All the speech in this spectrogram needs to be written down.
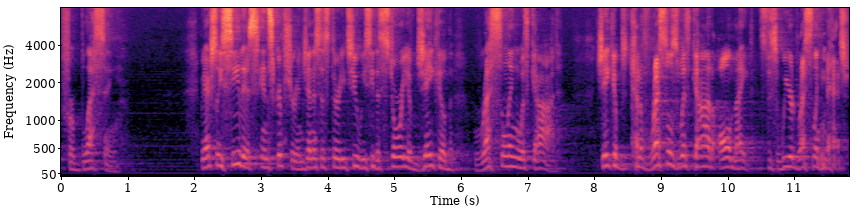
for blessing. We actually see this in Scripture. In Genesis 32, we see the story of Jacob wrestling with God. Jacob kind of wrestles with God all night. It's this weird wrestling match.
